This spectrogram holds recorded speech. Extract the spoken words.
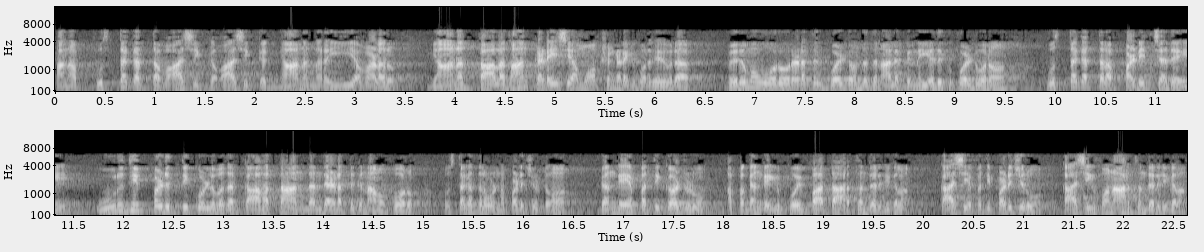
ஆனா புஸ்தகத்தை வாசிக்க வாசிக்க ஞானம் நிறைய வளரும். ஞானத்தால தான் கடைசியா மோட்சம் கிடைக்க போறது தவிர வெறும ஒரு ஒரு இடத்துக்கு போயிட்டு வந்ததுனால பின்ன எதுக்கு போயிட்டு வரும்? புஸ்தகத்துல படிச்சதை உறுதிப்படுத்தி கொள்வதற்காகத்தான் அந்தந்த இடத்துக்கு நாம போறோம். புஸ்தகத்துல ஒண்ணு படிச்சுட்டோம் கங்கையை பத்தி கேட்டுடுவோம். அப்ப கங்கைக்கு போய் பார்த்தா அர்த்தம் தெரிஞ்சுக்கலாம். காசியை பத்தி படிச்சிருவோம் காசிக்கு போனா அர்த்தம் தெரிஞ்சுக்கலாம்.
